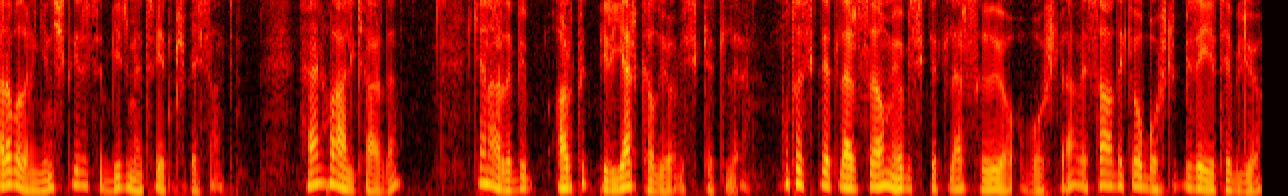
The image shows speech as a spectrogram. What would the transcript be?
Arabaların genişlikleri ise 1 metre 75 santim. Her halükarda kenarda bir artık bir yer kalıyor bisikletlilere. Motosikletler sığamıyor, bisikletler sığıyor o boşluğa ve sağdaki o boşluk bize yetebiliyor.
